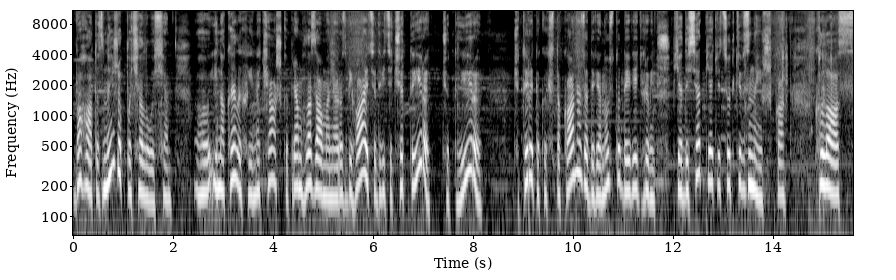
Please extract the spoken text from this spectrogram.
Багато знижок почалося. Е, І на келихи, і на чашки. Прям глаза в мене розбігаються. Дивіться, 4, 4, 4 таких стакана за 99 гривень. 55% знижка. Клас.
